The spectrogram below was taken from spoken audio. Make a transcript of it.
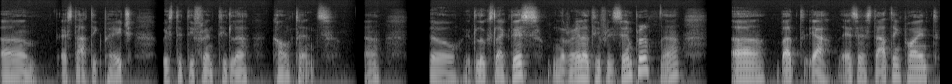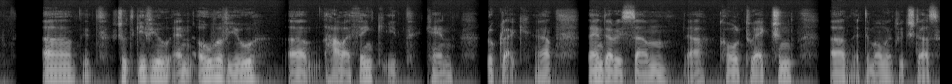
um, a static page with the different tiddler contents. Uh, so it looks like this, relatively simple. Uh, but yeah, as a starting point, uh, it should give you an overview um, how I think it can look like. Yeah. Then there is some yeah, call to action uh, at the moment which does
